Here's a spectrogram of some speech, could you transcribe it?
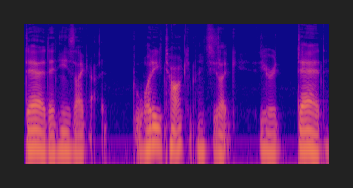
dead. And he's like, What are you talking about? she's like, You're dead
